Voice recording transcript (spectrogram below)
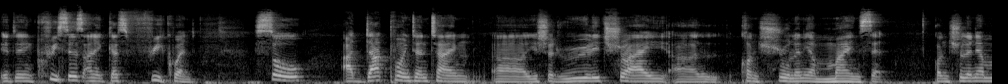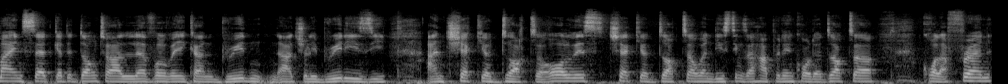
it increases and it gets frequent. So at that point in time, uh, you should really try uh, controlling your mindset. Controlling your mindset, get it down to a level where you can breathe naturally, breathe easy, and check your doctor. Always check your doctor when these things are happening. Call your doctor, call a friend,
